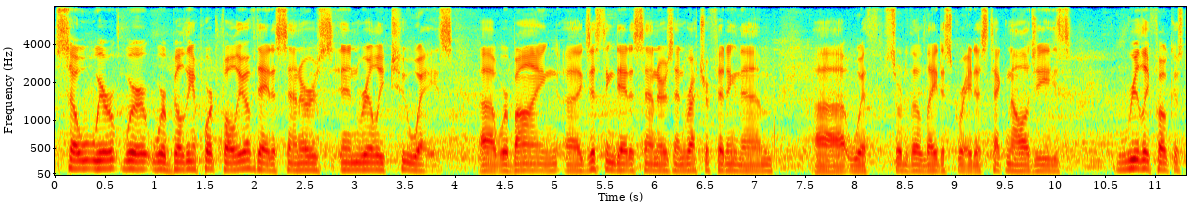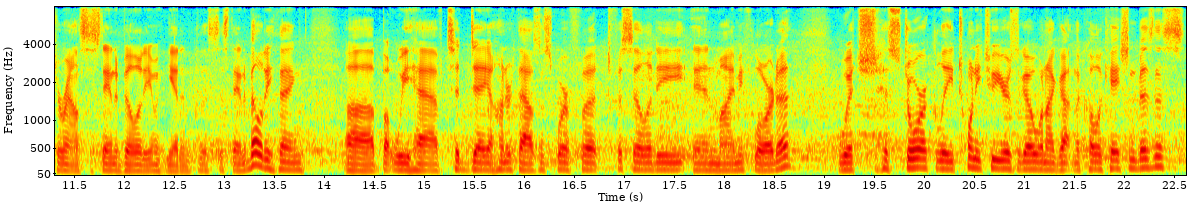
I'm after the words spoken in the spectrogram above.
so we're, we're, we're building a portfolio of data centers in really two ways. Uh, we're buying uh, existing data centers and retrofitting them uh, with sort of the latest, greatest technologies, really focused around sustainability, and we can get into the sustainability thing. Uh, but we have today a 100,000 square foot facility in Miami, Florida, which historically, 22 years ago when I got in the colocation business,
